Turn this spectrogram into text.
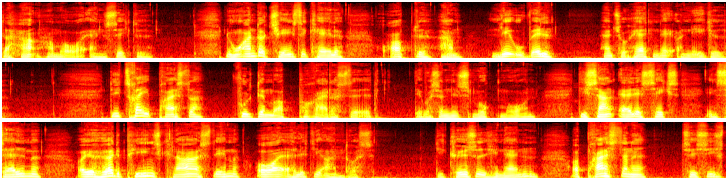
der hang ham over ansigtet. Nogle andre tjenestekale råbte ham, lev vel. Han tog hatten af og nikkede. De tre præster fulgte dem op på retterstedet. Det var sådan en smuk morgen. De sang alle seks en salme, og jeg hørte pigens klare stemme over alle de andres. De kyssede hinanden, og præsterne til sidst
